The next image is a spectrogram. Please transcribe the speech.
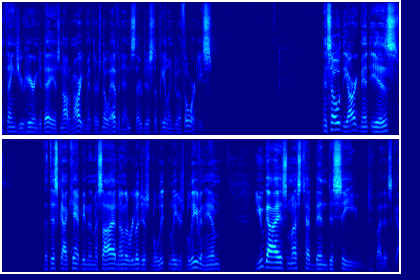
the things you're hearing today is not an argument. There's no evidence, they're just appealing to authorities. And so the argument is that this guy can't be the Messiah, none of the religious leaders believe in him. You guys must have been deceived by this guy.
